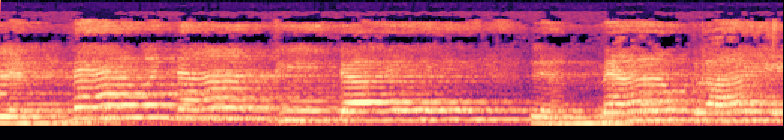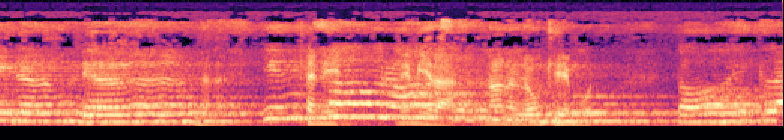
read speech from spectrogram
และแม้ว่านานเพียงใดและแม้ว่าไกลดังเดิมยังแค่นี้เฝ้ารอไม่มีละนอกนั้นโอเคหมด ต่อให้ไกล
